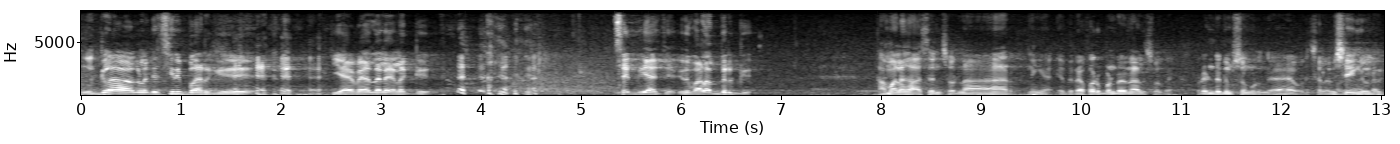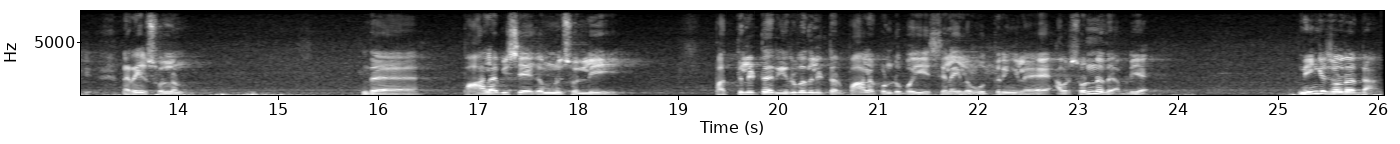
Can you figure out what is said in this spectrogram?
உங்களுக்குலாம் அவங்களுக்கு சிரிப்பாக இருக்கு. என் வேதனை எனக்கு. சரியாச்சு இது வளர்ந்துருக்கு. கமலஹாசன் சொன்னார். நீங்கள் இது ரெஃபர் பண்ணுறதுனால சொல்கிறேன் ரெண்டு நிமிஷம் கொடுங்க. ஒரு சில விஷயங்கள் இருக்குது நிறைய சொல்லணும். இந்த பால் அபிஷேகம்னு சொல்லி பத்து லிட்டர் இருபது லிட்டர் பாலை கொண்டு போய் சிலையில் ஊத்துறீங்களே அவர் சொன்னது அப்படியே. நீங்கள் சொல்கிறது தான்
